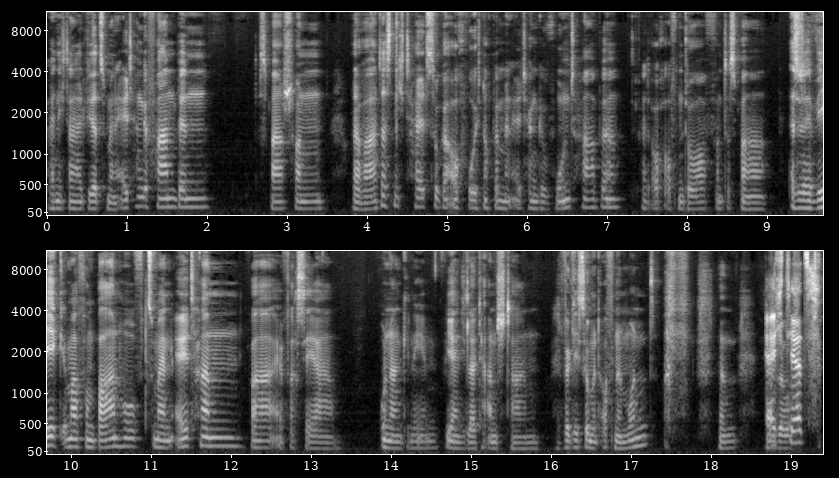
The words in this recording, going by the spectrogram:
Wenn ich dann halt wieder zu meinen Eltern gefahren bin, das war schon, oder war das nicht halt sogar auch, wo ich noch bei meinen Eltern gewohnt habe? Halt auch auf dem Dorf und das war, also der Weg immer vom Bahnhof zu meinen Eltern war einfach sehr unangenehm, wie einen die Leute anstarren. Halt wirklich so mit offenem Mund. Dann, Echt also- jetzt?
